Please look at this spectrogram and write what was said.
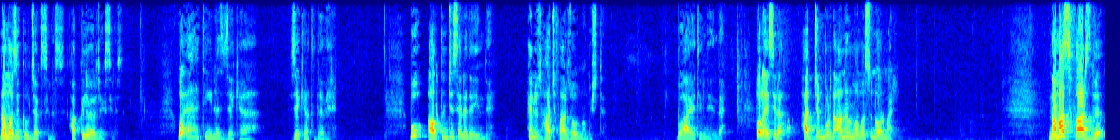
namazı kılacaksınız. Hakkını vereceksiniz. Ve etine zeka zekatı da verin. Bu 6. senede indi. Henüz hac farz olmamıştı. Bu ayet indiğinde. Dolayısıyla haccın burada anılmaması normal. Namaz farzdı,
